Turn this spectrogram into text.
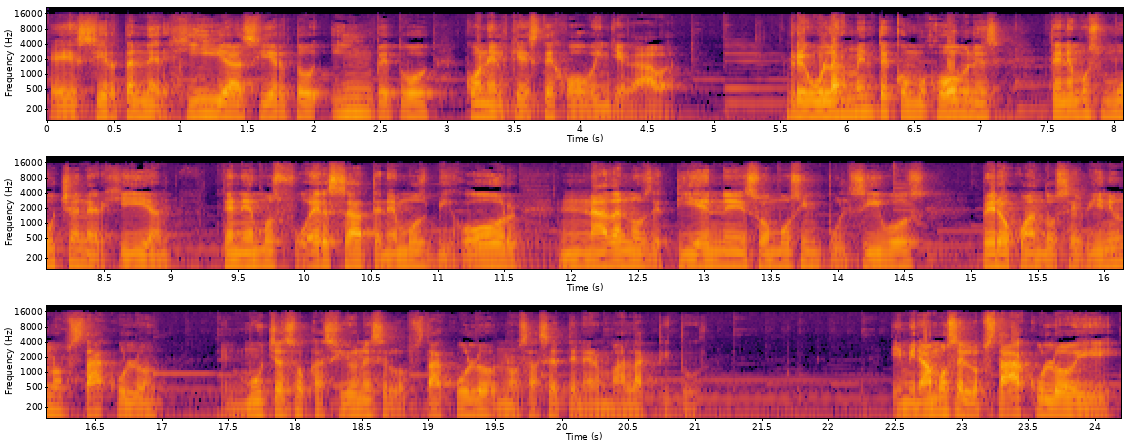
eh, cierta energía, cierto ímpetu con el que este joven llegaba. Regularmente como jóvenes tenemos mucha energía, tenemos fuerza, tenemos vigor, nada nos detiene, somos impulsivos, pero cuando se viene un obstáculo, en muchas ocasiones el obstáculo nos hace tener mala actitud y miramos el obstáculo y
